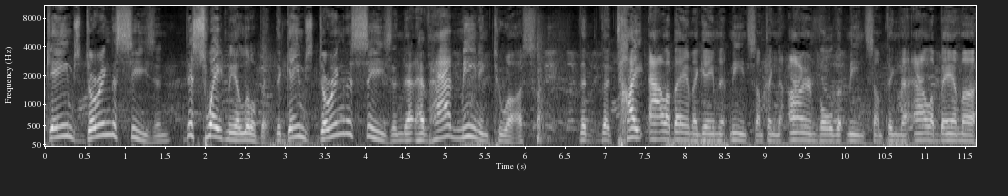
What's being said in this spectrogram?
games during the season, this swayed me a little bit. The games during the season that have had meaning to us, the, the tight Alabama game that means something, the Iron Bowl that means something, the Alabama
